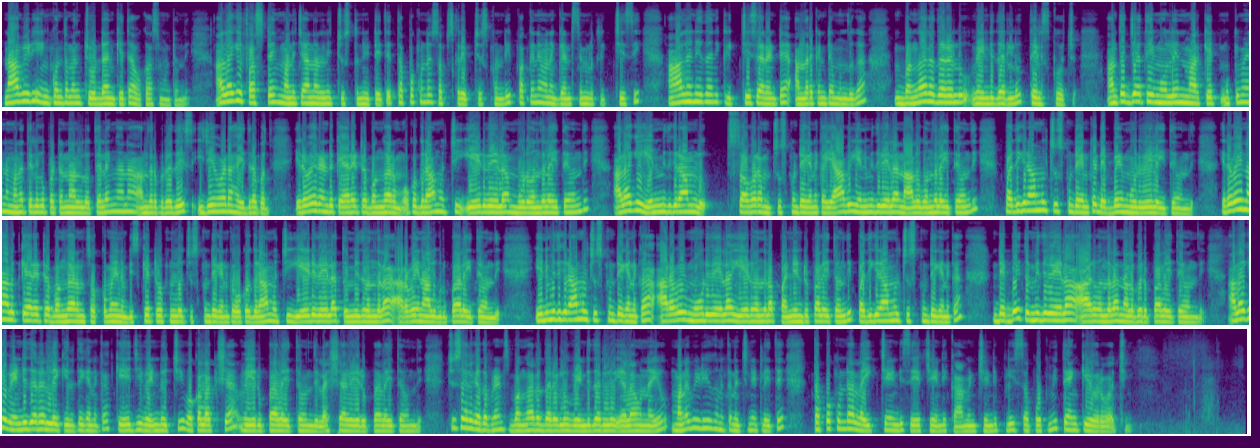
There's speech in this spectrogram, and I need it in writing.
నా వీడియో ఇంకొంతమంది చూడడానికి అయితే అవకాశం ఉంటుంది. అలాగే ఫస్ట్ టైం మన ఛానల్ని చూస్తున్నట్టయితే తప్పకుండా సబ్స్క్రైబ్ చేసుకోండి. పక్కనే మన గంట సిమ్లు క్లిక్ చేసి ఆల్ అనే దాన్ని క్లిక్ చేశారంటే అందరికంటే ముందుగా బంగారు ధరలు వెండి ధరలు తెలుసుకోవచ్చు. అంతర్జాతీయ మూల్యం మార్కెట్ ముఖ్యమైన మన తెలుగు పట్టణాల్లో తెలంగాణ ఆంధ్రప్రదేశ్ విజయవాడ హైదరాబాద్ ఇరవై రెండు క్యారెట్ల బంగారం ఒక గ్రామ్ వచ్చి ఏడు వేల మూడు వందలు అయితే ఉంది. అలాగే ఎనిమిది గ్రాములు సవరం చూసుకుంటే కనుక యాభై ఎనిమిది వేల నాలుగు వందలు అయితే ఉంది. పది గ్రాములు చూసుకుంటే కనుక డెబ్బై మూడు వేలు అయితే ఉంది. ఇరవై నాలుగు క్యారెట్ల బంగారం చొక్కమైన బిస్కెట్ రూపంలో చూసుకుంటే కనుక ఒక గ్రామ్ వచ్చి ఏడు వేల తొమ్మిది వందల అరవై నాలుగు రూపాయలు అయితే ఉంది. ఎనిమిది గ్రాములు చూసుకుంటే కనుక అరవై మూడు వేల ఏడు వందల పన్నెండు రూపాయలు అయితే ఉంది. పది గ్రాములు చూసుకుంటే కనుక డెబ్బై తొమ్మిది వేల ఆరు వందల నలభై రూపాయలు అయితే ఉంది. అలాగే వెండి ధరల్లోకి వెళ్తే కనుక కేజీ వెండి వచ్చి ఒక లక్ష వెయ్యి రూపాయలు అయితే ఉంది. లక్ష వెయ్యి రూపాయలు అయితే ఉంది. చూసారు కదా ఫ్రెండ్స్ బంగారు ధరలు వెండి ధరలు ఎలా ఉన్నాయో. మన వీడియో కనుక నచ్చినట్లయితే తప్పకుండా లైక్ చేయండి షేర్ చేయండి కామెంట్ చేయండి. Please support me. Thank you for watching.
